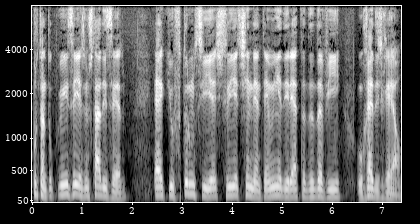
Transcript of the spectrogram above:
Portanto, o que Isaías nos está a dizer é que o futuro Messias seria descendente em linha direta de Davi, o rei de Israel.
